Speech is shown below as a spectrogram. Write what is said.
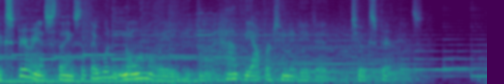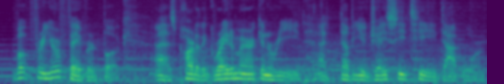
experience things that they wouldn't normally uh, have the opportunity to, to experience. Vote for your favorite book as part of the Great American Read at WJCT.org.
